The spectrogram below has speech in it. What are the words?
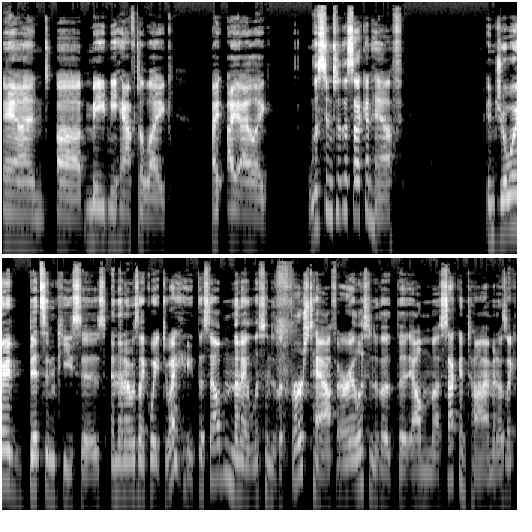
and uh made me have to like I, I I like listen to the second half enjoyed bits and pieces and then i was like wait do i hate this album? Then i listened to the first half or i listened to the, the album a second time and i was like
